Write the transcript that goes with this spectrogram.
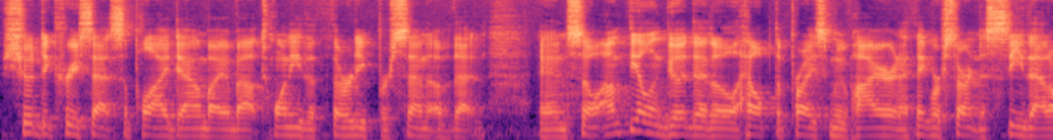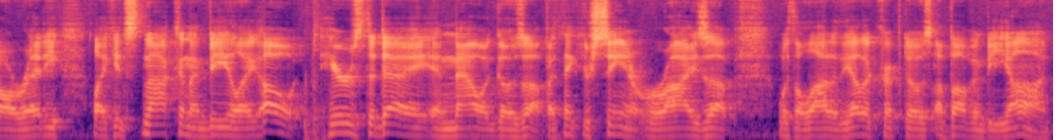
should decrease that supply down by about 20 to 30% of that and so I'm feeling good that it'll help the price move higher. And I think we're starting to see that already. Like it's not going to be like, oh, here's the day and now it goes up. I think you're seeing it rise up with a lot of the other cryptos above and beyond.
